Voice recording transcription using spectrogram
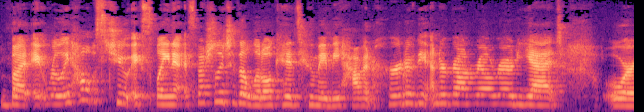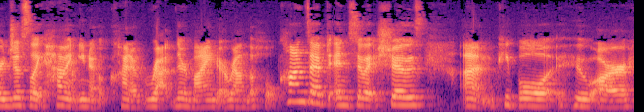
but it really helps to explain it, especially to the little kids who maybe haven't heard of the Underground Railroad yet or just like haven't, you know, kind of wrapped their mind around the whole concept. And so it shows um, people who are,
